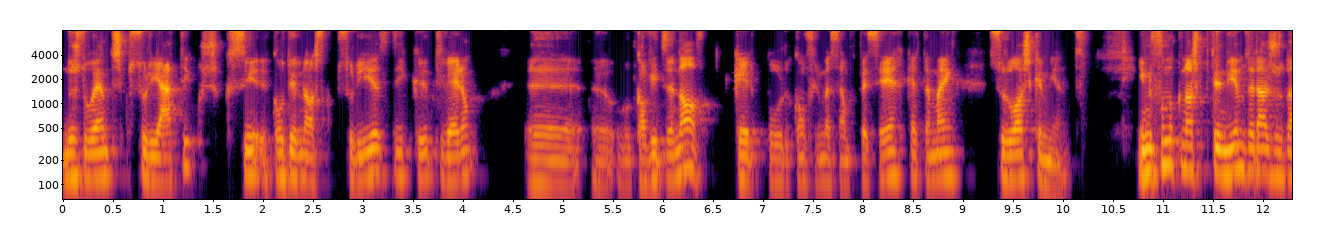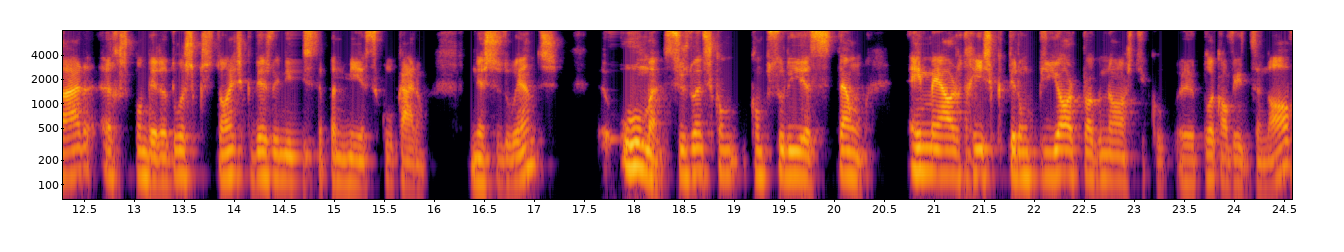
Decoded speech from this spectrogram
dos doentes psoriáticos se, com o diagnóstico de psoríase e que tiveram uh, uh, o Covid-19, quer por confirmação por PCR, quer também sorologicamente. E no fundo o que nós pretendíamos era ajudar a responder a duas questões que desde o início da pandemia se colocaram nestes doentes. Uma, se os doentes com, com psoríase estão em maior risco de ter um pior prognóstico eh, pela Covid-19,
